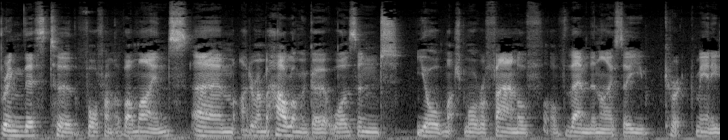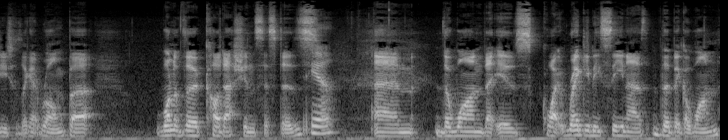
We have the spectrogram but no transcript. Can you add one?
bring this to the forefront of our minds. Um, I don't remember how long ago it was, and you're much more of a fan of, of them than I, so you correct me any details I get wrong. But one of the Kardashian sisters Yeah. Um, the one that is quite regularly seen as the bigger one.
